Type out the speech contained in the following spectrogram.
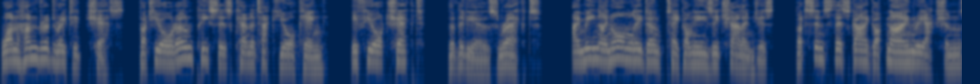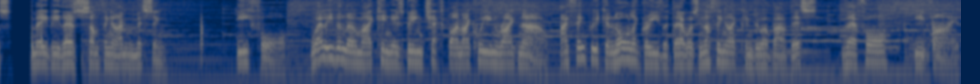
100 rated chess, but your own pieces can attack your king. If you're checked, the video's wrecked. I mean I normally don't take on easy challenges, but since this guy got 9 reactions, maybe there's something I'm missing. e4. Well even though my king is being checked by my queen right now, I think we can all agree that there was nothing I can do about this, therefore, e5.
